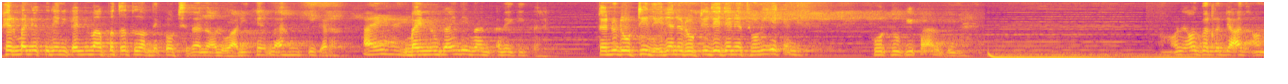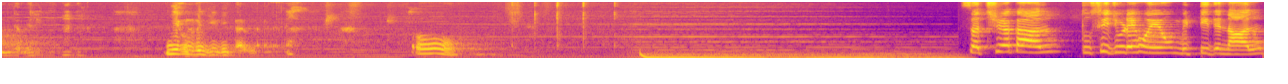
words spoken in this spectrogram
ਫਿਰ ਮੈਨੂੰ ਇੱਕ ਦਿਨ ਕਹਿੰਦੀ ਮੈਂ ਪਤਾ ਤੂੰ ਆਪਦੇ ਕੋਠੇ ਦਾ ਨਾਲ ਵਾਰੀ ਫਿਰ ਮੈਂ ਹੁਣ ਕੀ ਕਰਾਂ? ਹਾਏ ਹਾਏ। ਮੈਨੂੰ ਕਹਿੰਦੀ ਮੈਂ ਅਰੇ ਕੀ ਕਰਾਂ? ਤੈਨੂੰ ਰੋਟੀ ਦੇ ਜਾਣੇ ਰੋਟੀ ਦੇ ਜਾਣੇ ਥੋੜੀ ਹੈ ਕਹਿੰਦੀ। ਹੋਰ ਤੂੰ ਕੀ ਭਾਲਦੀ ਹੈ? ਹੁਣ ਉਹ ਗੱਲ ਯਾਦ ਆਉਂਦੀ ਹੈ ਮੇਰੇ ਨਹੀਂ ਉਹ ਜੀ ਨਹੀਂ ਕਰਨਾ। ਓ। ਸਤਿ ਸ਼੍ਰੀ ਅਕਾਲ। ਤੁਸੀਂ ਜੁੜੇ ਹੋਏ ਹੋ ਮਿੱਟੀ ਦੇ ਨਾਲ।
